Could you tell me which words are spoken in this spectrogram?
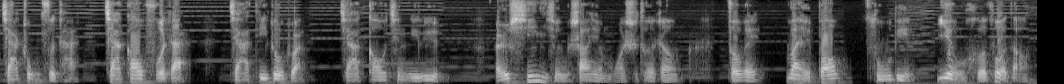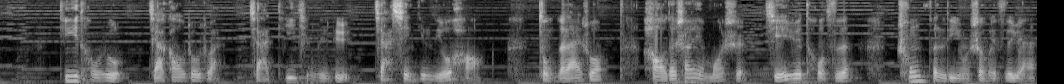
加重资产加高负债。加低周转，加高净利率，而新型商业模式特征则为外包、租赁、业务合作等，低投入加高周转，加低净利率，加现金流好。总的来说，好的商业模式节约投资，充分利用社会资源，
